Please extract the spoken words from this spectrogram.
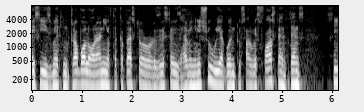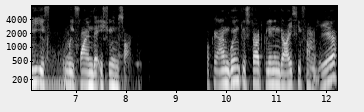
ic is making trouble or any of the capacitor or resistor is having an issue. We are going to service first and then see if we find the issue inside. Okay i'm going to start cleaning the ic from here.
